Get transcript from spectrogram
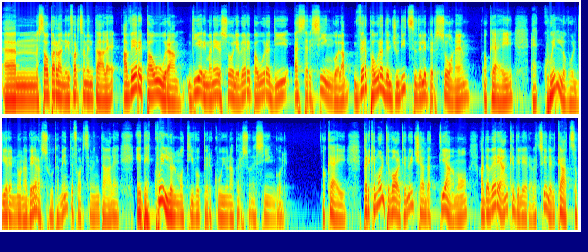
Um, stavo parlando di forza mentale. Avere paura di rimanere soli, avere paura di essere singola, aver paura del giudizio delle persone, ok? E quello vuol dire non avere assolutamente forza mentale ed è quello il motivo per cui una persona è single. Ok? Perché molte volte noi ci adattiamo ad avere anche delle relazioni del cazzo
